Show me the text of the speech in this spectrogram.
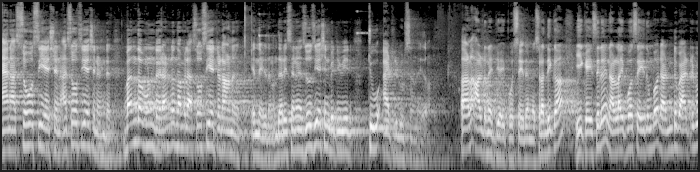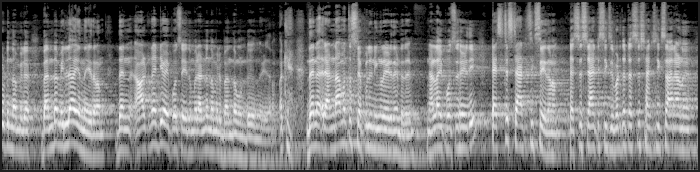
an association association ഉണ്ട്. ബന്ധമുണ്ട്. രണ്ടും തമ്മിൽ അസോസിയേറ്റഡ് ആണ് എന്ന് എഴുതണം. There is an association between two attributes എന്ന് എഴുതണം. അതാണ് ആൾട്ടർനേറ്റീവ് ഐപ്പോസ് ചെയ്തേണ്ടത് ശ്രദ്ധിക്കുക ഈ കേസിൽ നൾ ഐപ്പോസ് എഴുതുമ്പോൾ രണ്ട് ആട്രിബ്യൂട്ടും തമ്മിൽ ബന്ധമില്ല എന്ന് എഴുതണം. ദെൻ ആൾട്ടർനേറ്റീവ് ഐപ്പോസ് എഴുതുമ്പോൾ രണ്ടും തമ്മിൽ ബന്ധമുണ്ട് എന്ന് എഴുതണം. ഓക്കെ ദെൻ രണ്ടാമത്തെ സ്റ്റെപ്പിൽ നിങ്ങൾ എഴുതേണ്ടത് നൾ ഐപ്പോസ് എഴുതി ടെസ്റ്റ് സ്റ്റാറ്റിസ്റ്റിക്സ് എഴുതണം. ടെസ്റ്റ് സ്റ്റാറ്റിസ്റ്റിക്സ് ഇവിടുത്തെ ടെസ്റ്റ് സ്റ്റാറ്റിസ്റ്റിക്സ് ആരാണ്?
